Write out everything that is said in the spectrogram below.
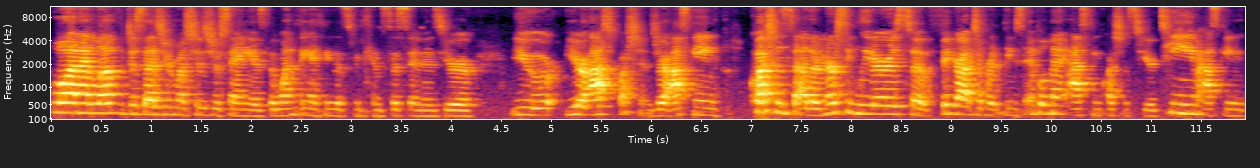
Well, and I love just as much as you're saying is the one thing I think that's been consistent is you're you you're asked questions. You're asking questions to other nursing leaders to figure out different things to implement, asking questions to your team, asking,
